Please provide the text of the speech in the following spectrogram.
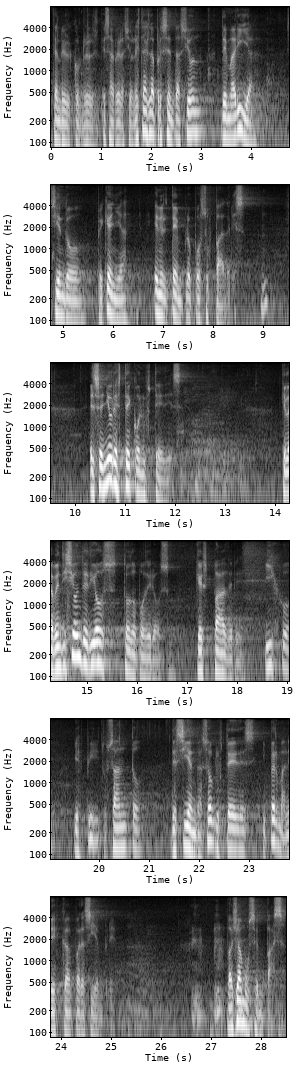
tener con esa relación. Esta es la presentación de María, siendo pequeña, en el templo por sus padres. El Señor esté con ustedes. Que la bendición de Dios Todopoderoso, que es Padre, Hijo y Espíritu Santo, descienda sobre ustedes y permanezca para siempre. Vayamos en paz.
